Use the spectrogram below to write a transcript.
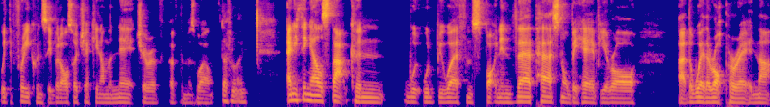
with the frequency, but also check in on the nature of, of them as well. definitely. Anything else that can would, would be worth them spotting in their personal behavior or uh, the way they're operating that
